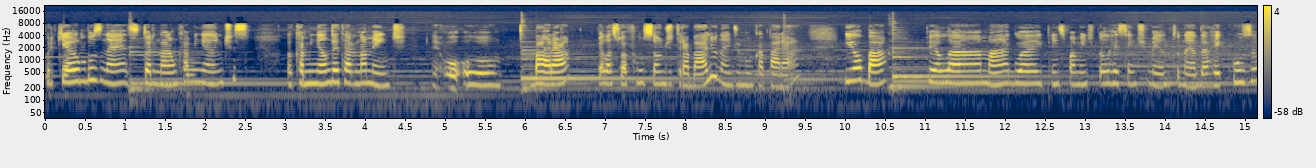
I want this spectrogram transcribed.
porque ambos né, se tornaram caminhantes, caminhando eternamente. O, o Bará, pela sua função de trabalho, né, de nunca parar, e Obá, pela mágoa e principalmente pelo ressentimento, né, da recusa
